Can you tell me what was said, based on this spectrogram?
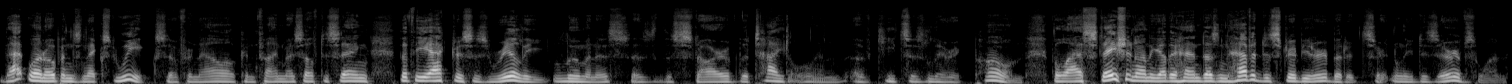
That one opens next week, so for now I'll confine myself to saying that the actress is really luminous as the star of the title and of Keats's lyric poem. The Last Station, on the other hand, doesn't have a distributor, but it certainly deserves one.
